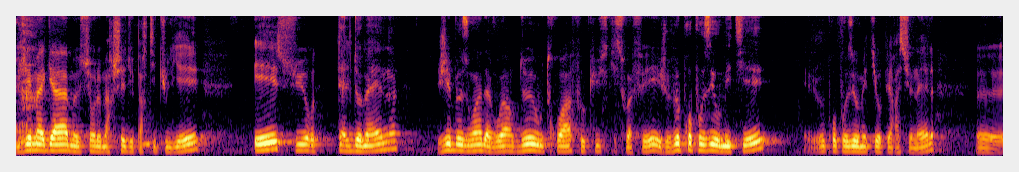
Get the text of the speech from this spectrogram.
j'ai ma gamme sur le marché du particulier, et sur tel domaine, j'ai besoin d'avoir deux ou trois focus qui soient faits et je veux proposer au métier, je veux proposer opérationnel euh,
